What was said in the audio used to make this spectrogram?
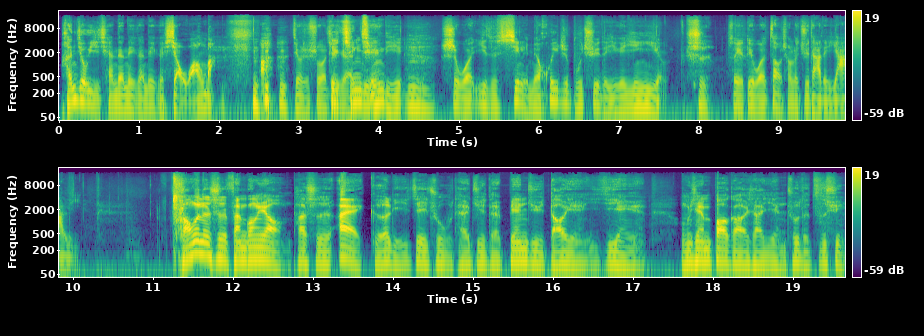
很久以前的那个那个小王吧，啊，就是说 这个情敌，嗯，是我一直心里面挥之不去的一个阴影，是，所以对我造成了巨大的压力。访问的是樊光耀，他是《爱隔离》这出舞台剧的编剧、导演以及演员。我们先报告一下演出的资讯。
